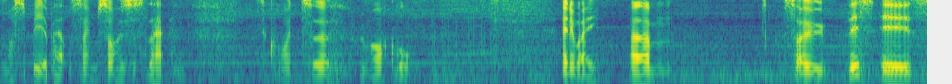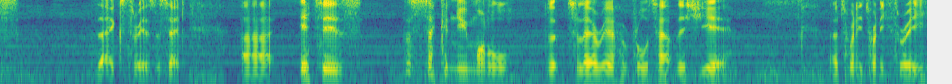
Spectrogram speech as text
must be about the same size as that. It's quite uh, remarkable. Anyway, um, so this is the X3, as I said. Uh, it is the second new model that Talaria have brought out this year, uh, 2023.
